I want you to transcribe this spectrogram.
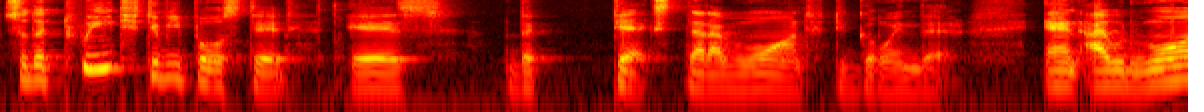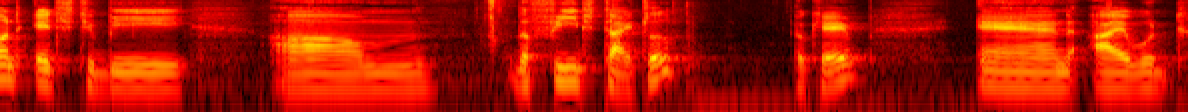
So the tweet to be posted is the text that I want to go in there. And I would want it to be um, the feed title okay? And I would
